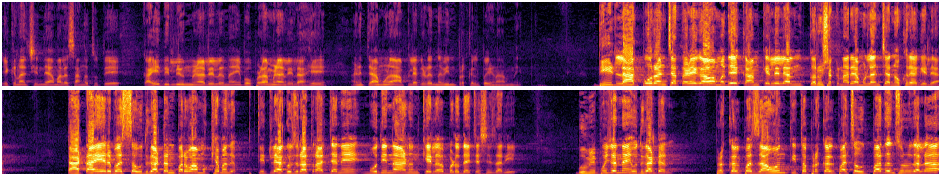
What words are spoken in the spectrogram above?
एकनाथ शिंदे आम्हाला सांगत होते काही दिल्लीहून मिळालेलं नाही भोपळा मिळालेला आहे आणि त्यामुळं आपल्याकडे नवीन प्रकल्प येणार नाहीत. दीड लाख पोरांच्या तळेगावामध्ये काम केलेल्या करू शकणाऱ्या मुलांच्या नोकऱ्या गेल्या. टाटा एअरबसचं उद्घाटन परवा मुख्यमंत्री तिथल्या गुजरात राज्याने मोदींना आणून केलं बडोद्याच्या शेजारी. भूमिपूजन नाही उद्घाटन. प्रकल्प जाऊन तिथं प्रकल्पाचं उत्पादन सुरू झालं.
